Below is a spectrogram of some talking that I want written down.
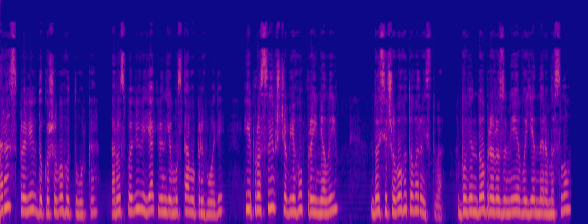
Тарас привів до кошового турка, розповів, як він йому став у пригоді, і просив, щоб його прийняли до січового товариства, бо він добре розуміє воєнне ремесло,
